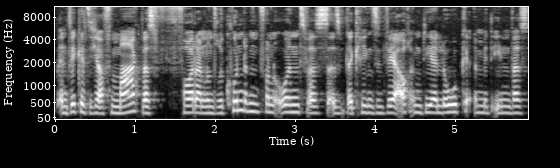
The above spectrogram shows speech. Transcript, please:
entwickelt sich auf dem Markt, was fordern unsere Kunden von uns, was, also da kriegen, sind wir ja auch im Dialog mit ihnen, was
